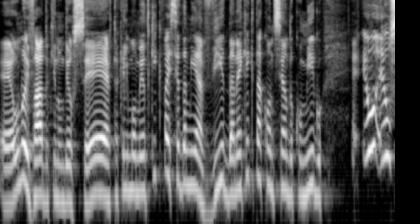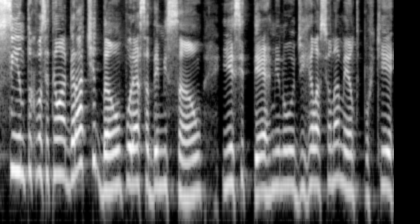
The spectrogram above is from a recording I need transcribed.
é, o noivado que não deu certo, aquele momento, o que, que vai ser da minha vida, né? O que está acontecendo comigo? Eu, eu sinto que você tem uma gratidão por essa demissão e esse término de relacionamento, porque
